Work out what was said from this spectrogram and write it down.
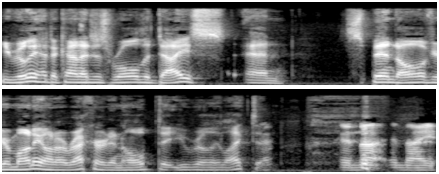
you really had to kind of just roll the dice and spend all of your money on a record and hope that you really liked it. and I, and I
